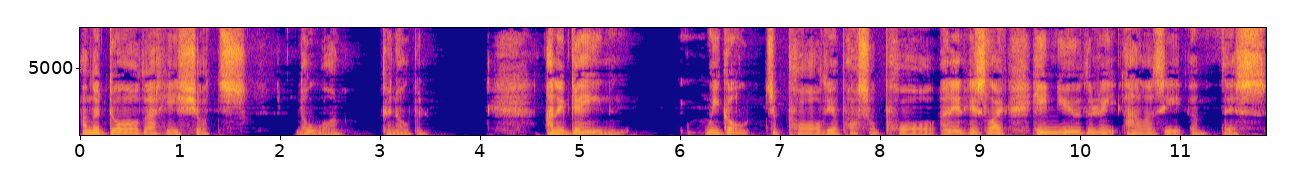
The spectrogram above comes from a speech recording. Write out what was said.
And the door that he shuts, no one can open. And again, we go to Paul, the Apostle Paul, and in his life, he knew the reality of this.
